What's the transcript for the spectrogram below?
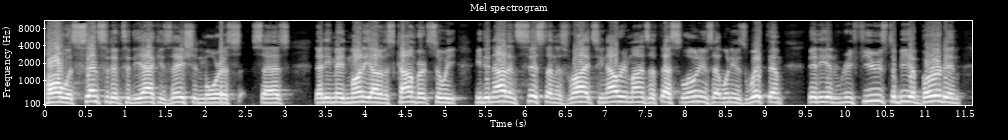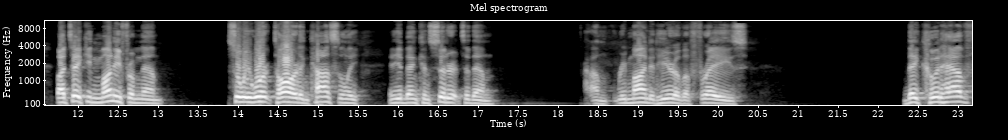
Paul was sensitive to the accusation, Morris says, that he made money out of his converts, so he, he did not insist on his rights. He now reminds the Thessalonians that when he was with them, that he had refused to be a burden by taking money from them. So he worked hard and constantly, and he had been considerate to them. I'm reminded here of a phrase they could have,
